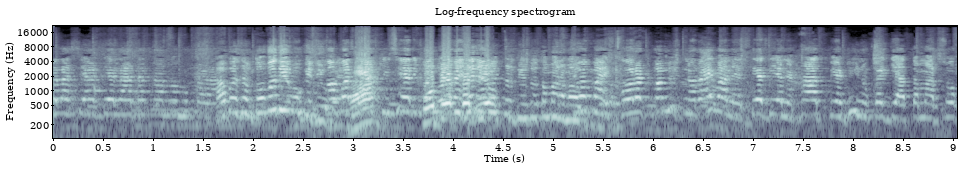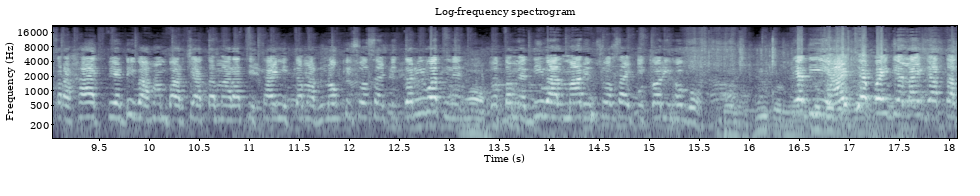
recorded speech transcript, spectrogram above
ઓલા શેર ડેલા ટકાનો મુકાળા. હા બસ એમ તો બધી મૂકી તો દઉં બધા ભાઈ. આખી શેરી તો બધા કરી એને દો. કરી દીધું તો તમારા માં ભાઈ કોર્ટ કમિશનર આવ્યા ને તે દી એને હાથ કહી ગયા તમારા છોકરા હાથ પેઢીવા સંભાળશે તમારાથી થાયની તમારે નોખી સોસાયટી કરી હોત ને તો તમે દિવાલ મારીને સોસાયટી કરી હગો. તે દી હાથે પૈગે લાગ્યા તા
